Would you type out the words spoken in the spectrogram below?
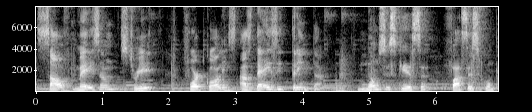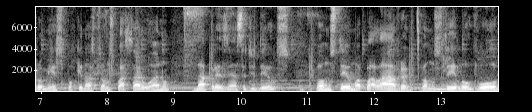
South Mason Street, Fort Collins, às 10h30. Não se esqueça, faça esse compromisso porque nós precisamos passar o ano na presença de Deus. Vamos ter uma palavra, vamos Amém. ter louvor,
